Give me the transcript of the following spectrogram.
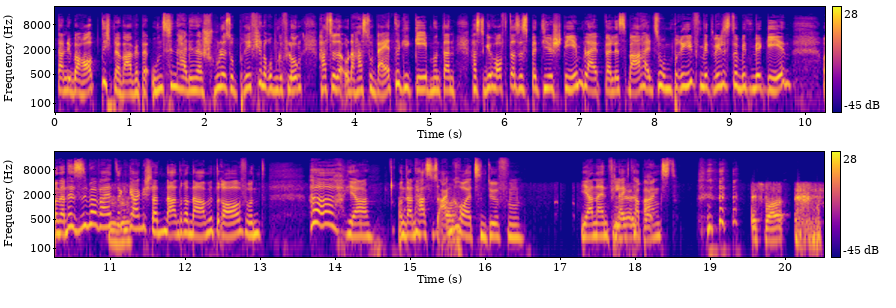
dann überhaupt nicht mehr war. Weil bei uns sind halt in der Schule so Briefchen rumgeflogen. Hast du da, oder hast du weitergegeben und dann hast du gehofft, dass es bei dir stehen bleibt, weil es war halt so ein Brief mit Willst du mit mir gehen? Und dann ist es immer weitergegangen, stand ein anderer Name drauf und ah, ja. Und dann hast du es ankreuzen dürfen. Ja, nein, vielleicht Naja, hab war- Angst. Es war,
